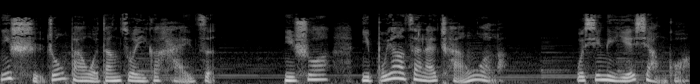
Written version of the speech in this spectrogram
你始终把我当做一个孩子。你说你不要再来缠我了，我心里也想过，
